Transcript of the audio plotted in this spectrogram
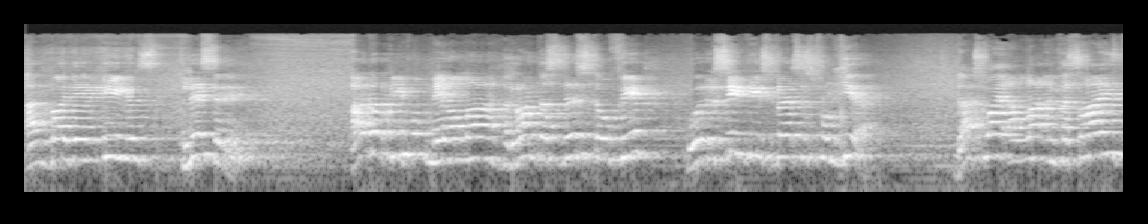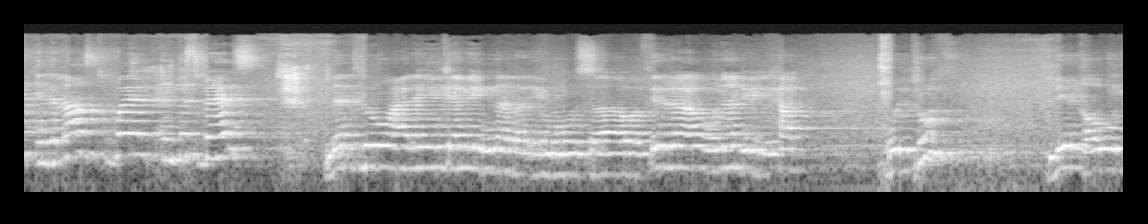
and by their ears listening. Other people, may Allah grant us this tawfiq, will receive these verses from here. That's why Allah emphasized in the last word in this verse, نتلو عليك من نبأ موسى وفرعون بالحق with truth لقوم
